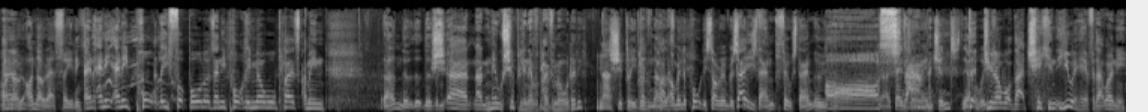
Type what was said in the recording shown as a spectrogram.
I know Um, I know that feeling. and any any portly footballers, any portly Millwall players? I mean, And the, the, the, Sh- uh, no, Neil Shipperley never played for Millwall, did he? no. Shipperley didn't know. I mean, the Portly star I remember is Phil Dave. Stamp. Phil Stamp, who Oh, uh, Denzel Stamp. mentioned the D- other week. Do you know what that chicken? You were here for that, weren't you?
